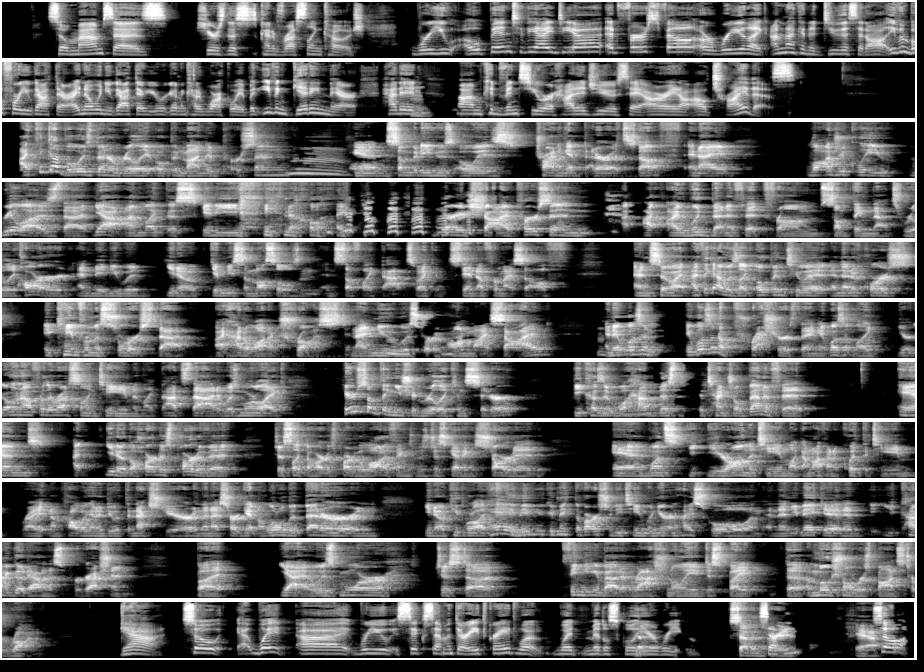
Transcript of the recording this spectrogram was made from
So mom says here's this kind of wrestling coach. Were you open to the idea at first, Phil? Or were you like, I'm not going to do this at all? Even before you got there, I know when you got there, you were going to kind of walk away, but even getting there, how did mm. mom convince you, or how did you say, all right, I'll, I'll try this? I think I've always been a really open minded person mm. and somebody who's always trying to get better at stuff. And I, logically realize that yeah i'm like this skinny you know like very shy person I, I, would benefit from something that's really hard and maybe would you know give me some muscles and, and stuff like that so i could stand up for myself and so I, I think i was like open to it and then of course it came from a source that i had a lot of trust and i knew mm-hmm. was sort of on my side mm-hmm. and it wasn't it wasn't a pressure thing. It wasn't like you're going out for the wrestling team and like that's that. It was more like here's something you should really consider because it will have mm-hmm. this potential benefit. And I, you know, the hardest part of it, just like the hardest part of a lot of things, was just getting started. And once you're on the team, like I'm not going to quit the team, right? And I'm probably going to do it the next year. And then I start getting a little bit better and you know, people are like, hey, maybe you could make the varsity team when you're in high school, and, and then you make it, and you kind of go down this progression. But yeah, it was more just uh, thinking about it rationally, despite the emotional response to run. Yeah. So, uh, what uh, were you sixth, seventh, or eighth grade? What what middle school year were you? Seventh, seventh grade. Yeah. So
